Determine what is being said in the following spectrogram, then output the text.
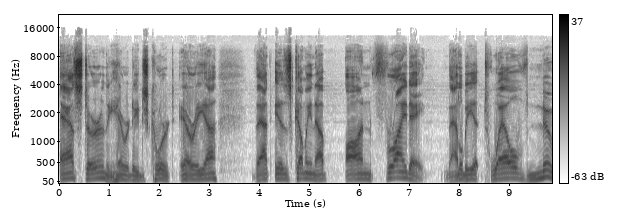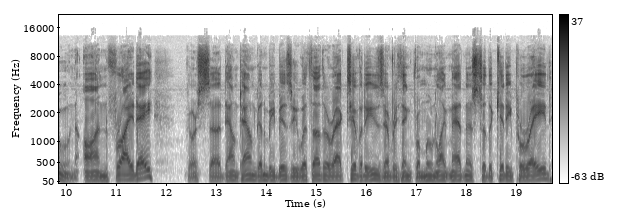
Astor, the Heritage Court area. That is coming up on Friday. That'll be at 12 noon on Friday. Of course, uh, downtown going to be busy with other activities, everything from Moonlight Madness to the Kitty Parade.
